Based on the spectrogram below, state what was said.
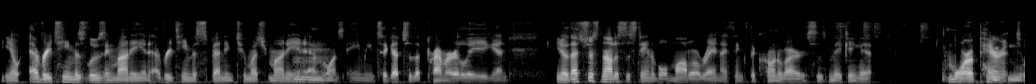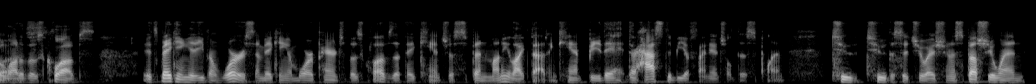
you know every team is losing money and every team is spending too much money mm-hmm. and everyone's aiming to get to the premier league and you know that's just not a sustainable model right and i think the coronavirus is making it more apparent to worse. a lot of those clubs it's making it even worse and making it more apparent to those clubs that they can't just spend money like that and can't be they, there has to be a financial discipline to to the situation especially when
